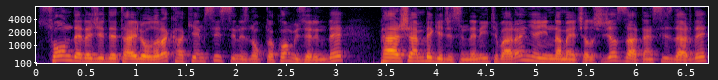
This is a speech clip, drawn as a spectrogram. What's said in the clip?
son derece detaylı olarak hakemsizsiniz.com üzerinde Perşembe gecesinden itibaren yayınlamaya çalışacağız. Zaten sizler de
